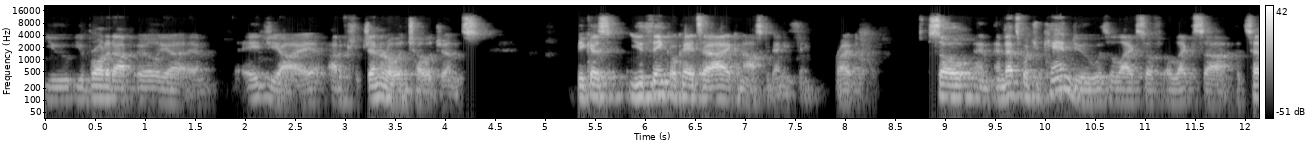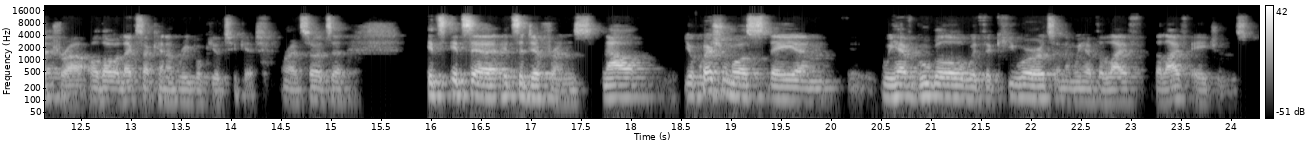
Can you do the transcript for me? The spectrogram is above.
you you brought it up earlier, um, AGI, artificial general intelligence, because you think, okay, it's AI, I can ask it anything, right? So, and, and that's what you can do with the likes of Alexa, etc. Although Alexa cannot rebook your ticket, right? So it's a it's it's a it's a difference. Now, your question was they um, we have Google with the keywords, and then we have the live the live agents,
